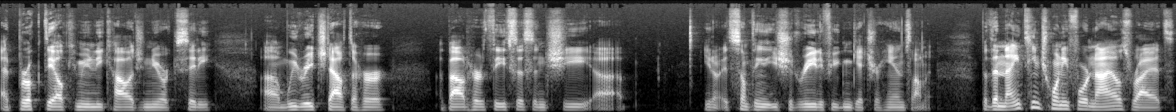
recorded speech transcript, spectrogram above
at Brookdale Community College in New York City. Um, we reached out to her about her thesis, and she, uh, you know, it's something that you should read if you can get your hands on it. But the 1924 Niles riots,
